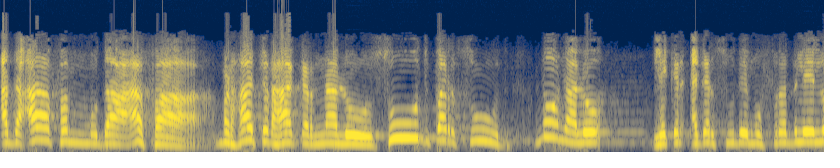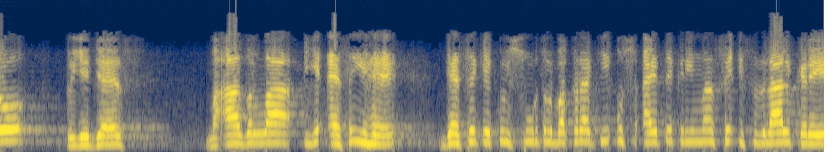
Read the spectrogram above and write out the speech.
ادعافا مضاعفا۔ بڑھا چڑھا کر نہ لو، سود پر سود وہ نہ لو۔ لیکن اگر سود مفرد لے لو تو یہ جیز، معاذ اللہ، یہ ایسے ہی ہے جیسے کہ کوئی سورت البقرہ کی اس آیت کریمہ سے استدلال کرے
